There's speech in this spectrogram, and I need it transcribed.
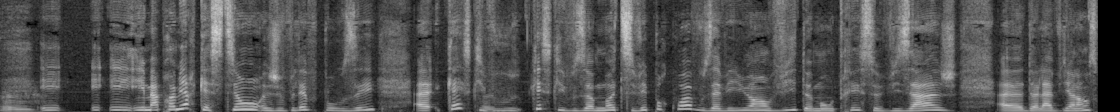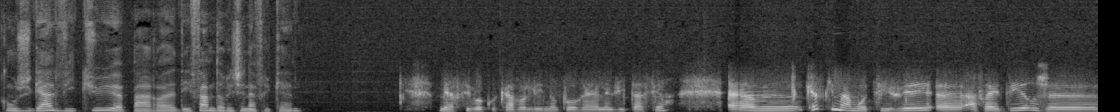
Mm. Et, et, et, ma première question, je voulais vous poser, euh, qu'est-ce qui, mm. vous, qu'est-ce qui vous a motivé? Pourquoi vous avez eu envie de montrer ce visage euh, de la violence conjugale vécue euh, par des femmes d'origine africaine? Merci beaucoup, Caroline, pour l'invitation. qu'est-ce qui m'a motivé? à vrai dire, je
